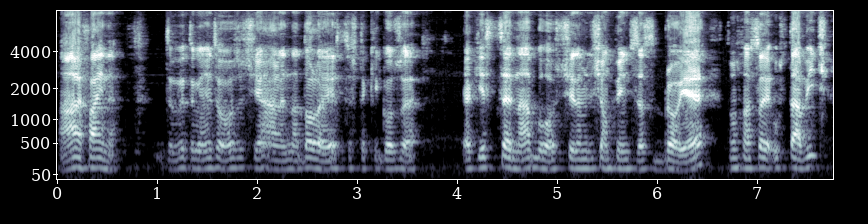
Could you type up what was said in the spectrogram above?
Ale fajne. To wy tego nie zauważycie, ale na dole jest coś takiego, że jak jest cena, było 75 za zbroję, to można sobie ustawić,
